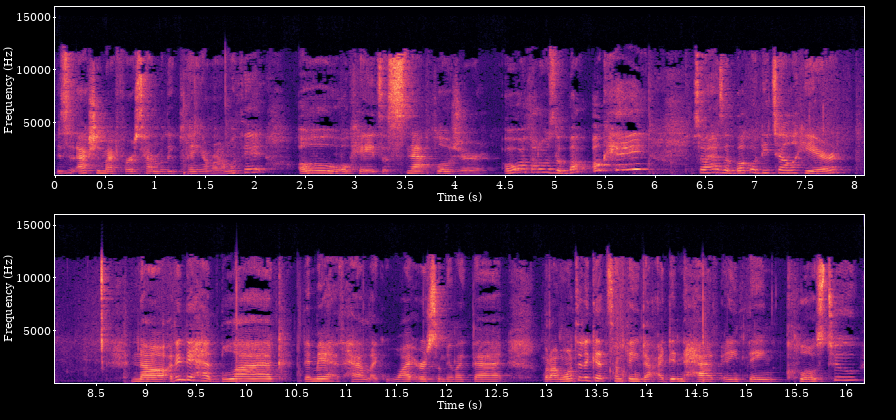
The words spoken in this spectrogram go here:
This is actually my first time really playing around with it. Oh, okay, it's a snap closure. Oh, I thought it was the buck, Okay, so it has a buckle detail here. Now, I think they had black. They may have had like white or something like that. But I wanted to get something that I didn't have anything close to.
